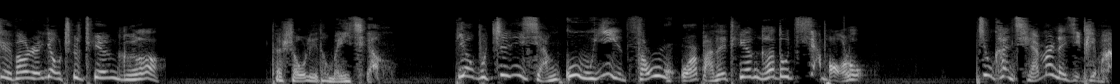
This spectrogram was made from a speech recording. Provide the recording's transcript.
这帮人要吃天鹅，他手里头没枪，要不真想故意走火把那天鹅都吓跑喽。就看前面那几匹马，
